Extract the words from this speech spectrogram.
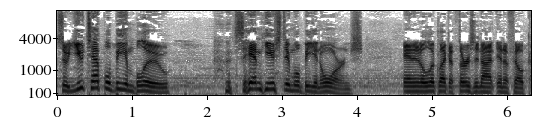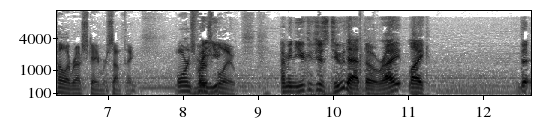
So UTEP will be in blue, Sam Houston will be in orange, and it'll look like a Thursday night NFL color rush game or something. Orange versus you- blue. I mean, you could just do that though, right? Like the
